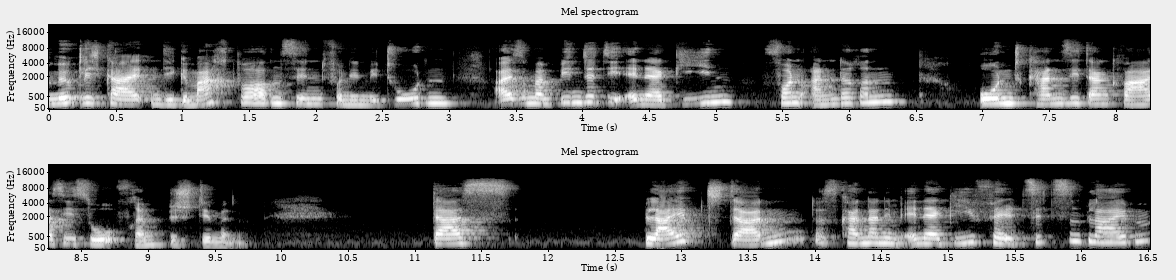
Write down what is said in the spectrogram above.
Möglichkeiten, die gemacht worden sind von den Methoden. Also man bindet die Energien von anderen und kann sie dann quasi so fremdbestimmen. Das bleibt dann, das kann dann im Energiefeld sitzen bleiben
